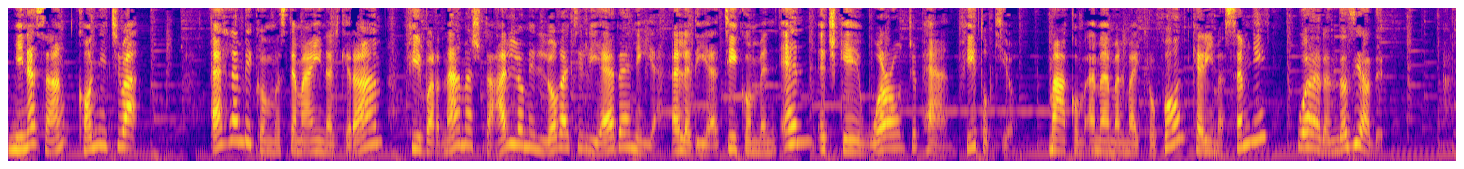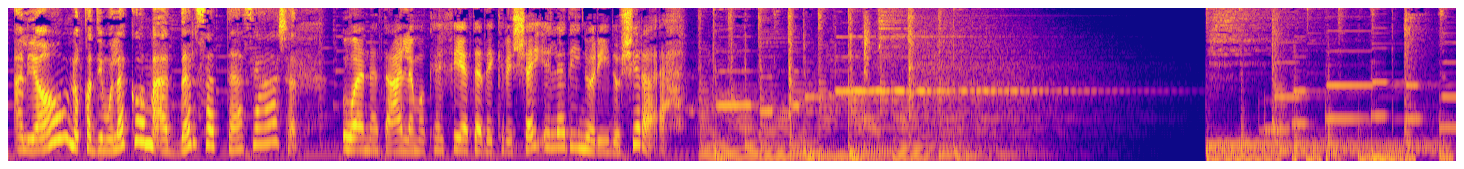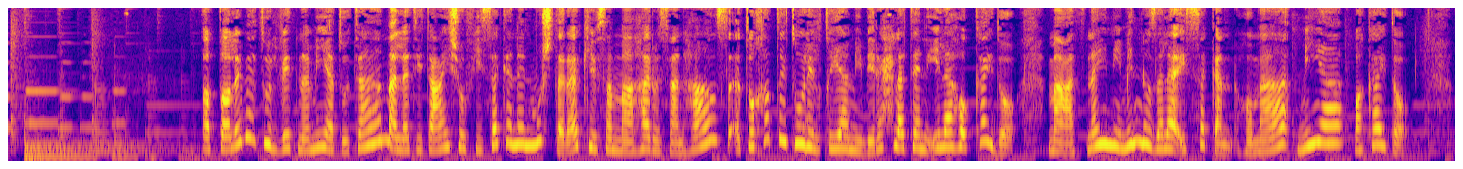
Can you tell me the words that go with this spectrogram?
ميناسان كونيتشوا أهلا بكم مستمعينا الكرام في برنامج تعلم اللغة اليابانية الذي يأتيكم من NHK World Japan في طوكيو. معكم أمام الميكروفون كريمة السمني. ورندا زيادة اليوم نقدم لكم الدرس التاسع عشر. ونتعلم كيفية ذكر الشيء الذي نريد شراءه الطالبة الفيتنامية تام التي تعيش في سكن مشترك يسمى هاروسان هاوس تخطط للقيام برحلة إلى هوكايدو مع اثنين من نزلاء السكن هما ميا وكايتو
